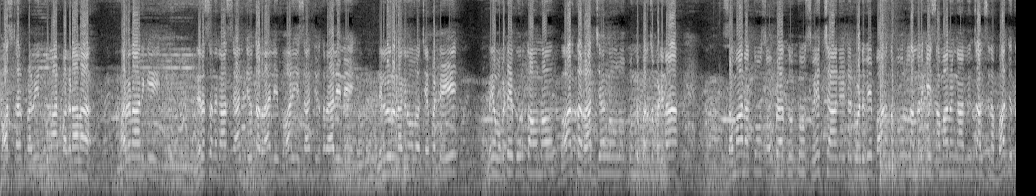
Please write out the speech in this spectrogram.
మాస్టర్ ప్రవీణ్ కుమార్ పగడాల మరణానికి నిరసనగా శాంతియుత ర్యాలీ భారీ శాంతియుత ర్యాలీని నెల్లూరు నగరంలో చేపట్టి మేము ఒకటే కోరుతా ఉన్నాం భారత రాజ్యాంగంలో పొందుపరచబడిన సమానత్వం సౌభ్రాతృత్వం స్వేచ్ఛ అనేటటువంటిది భారత పౌరులందరికీ సమానంగా అందించాల్సిన బాధ్యత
